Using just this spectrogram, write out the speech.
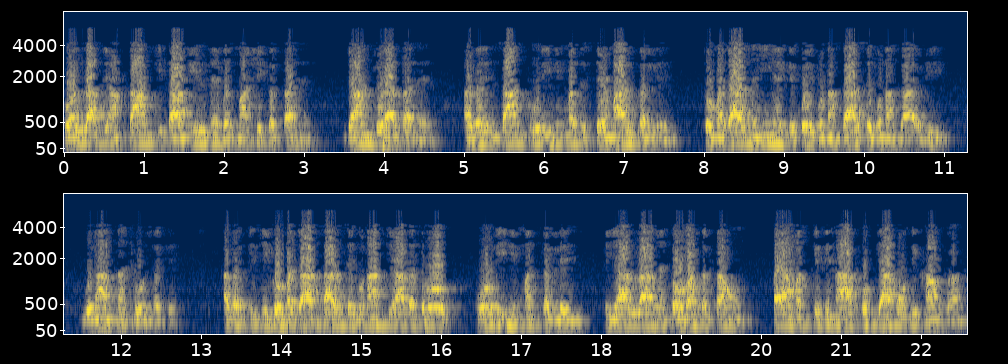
وہ اللہ کے احکام کی تعمیل میں بدماشی کرتا ہے، جان چراتا ہے۔ اگر انسان پوری ہمت استعمال کر لے، تو مجال نہیں ہے کہ کوئی گناہ گار سے گناہ گار بھی گناہ نہ چھوڑ سکے۔ اگر کسی کو پچاس سال سے گناہ کی عادت ہو، وہ بھی ہمت کر لے کہ یا اللہ میں توبہ کرتا ہوں، قیامت کے دن آپ کو کیا منہ دکھاؤں گا؟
